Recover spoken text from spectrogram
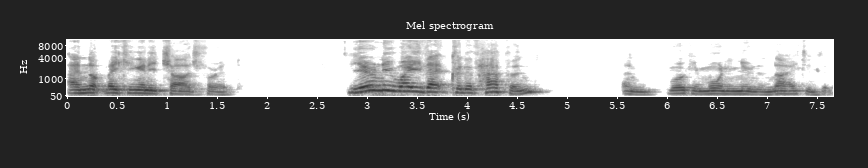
and not making any charge for it. The only way that could have happened, and working morning, noon, and night, is the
